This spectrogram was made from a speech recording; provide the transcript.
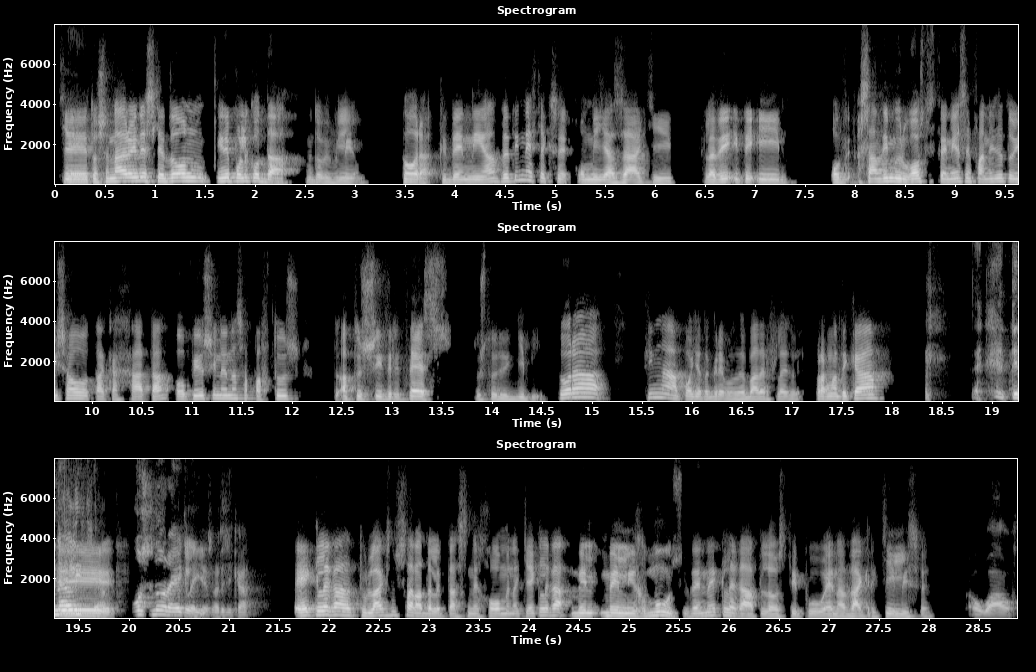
και το σενάριο είναι σχεδόν, είναι πολύ κοντά με το βιβλίο. Τώρα, την ταινία δεν την έφτιαξε ο Μιγιαζάκη, δηλαδή η, η, ο, σαν δημιουργός της ταινίας εμφανίζεται ο Ίσαο Τακαχάτα, ο οποίος είναι ένας από αυτούς, από τους ιδρυτές του Studio Ghibli. Τώρα, τι να πω για τον Grave of the Butterflies. Πραγματικά Την Ε, αλήθεια. Πόση ώρα έκλαιγες αρχικά; Έκλεγα τουλάχιστον 40 λεπτά συνεχόμενα και έκλεγα με, με λιγμούς. Δεν έκλεγα απλώς τύπου ένα δάκρυ κύλησε. Oh, wow.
